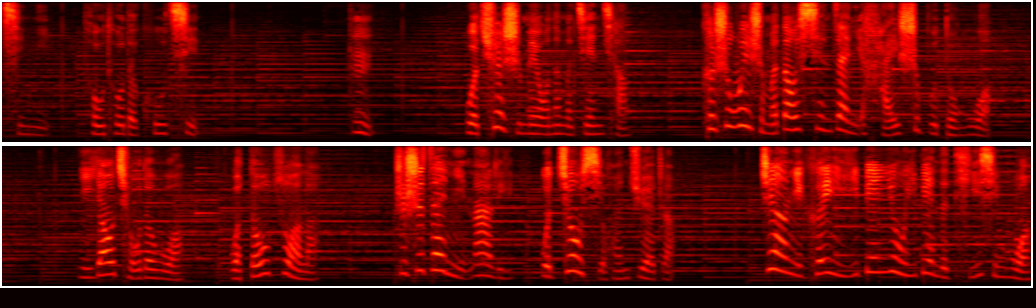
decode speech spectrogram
起你，偷偷的哭泣。嗯，我确实没有那么坚强，可是为什么到现在你还是不懂我？你要求的我。我都做了，只是在你那里，我就喜欢倔着，这样你可以一遍又一遍的提醒我，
